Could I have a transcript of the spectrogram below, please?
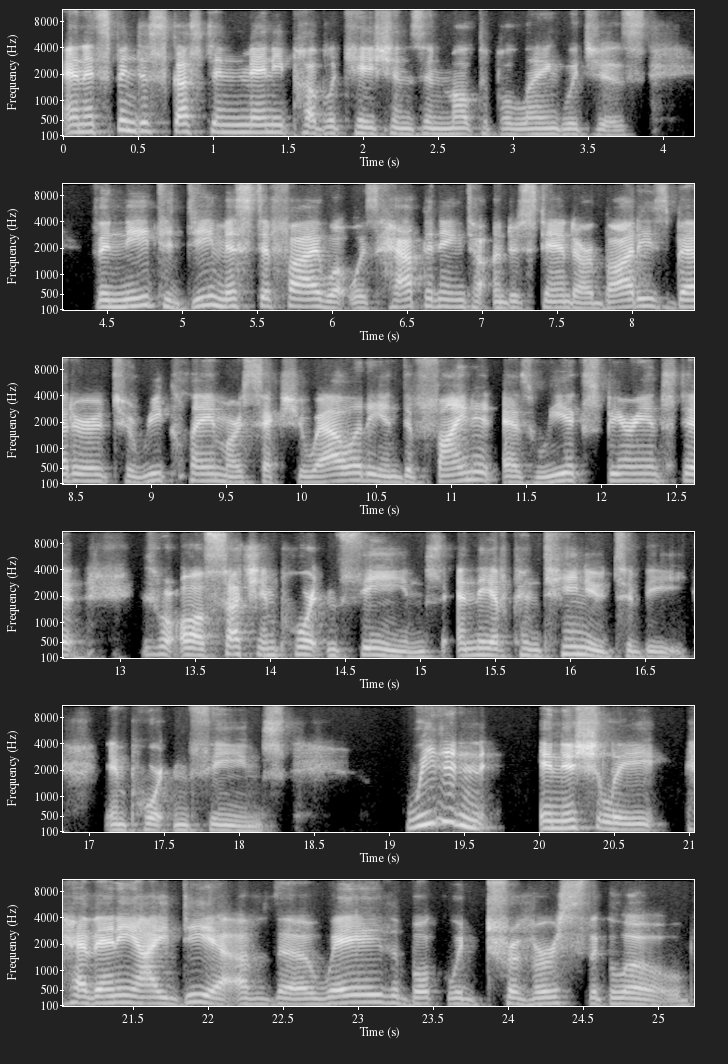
And it's been discussed in many publications in multiple languages. The need to demystify what was happening, to understand our bodies better, to reclaim our sexuality and define it as we experienced it. These were all such important themes, and they have continued to be important themes. We didn't initially have any idea of the way the book would traverse the globe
